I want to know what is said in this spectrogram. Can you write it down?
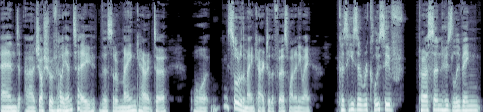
and uh, Joshua Valiente, the sort of main character or sort of the main character the first one anyway, because he's a reclusive person who's living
